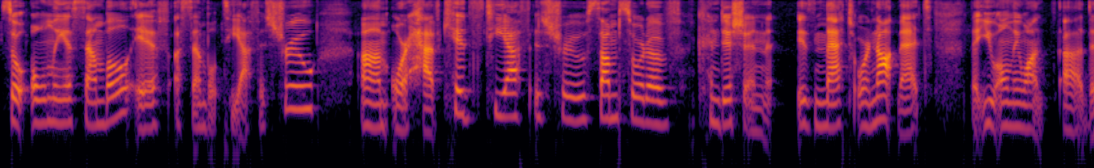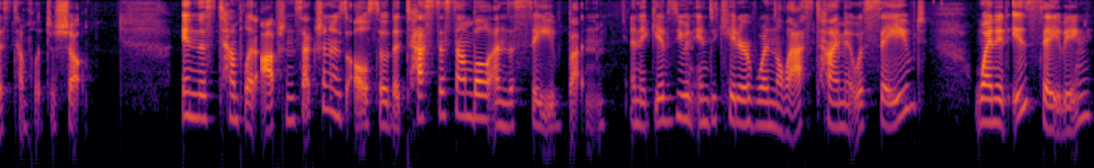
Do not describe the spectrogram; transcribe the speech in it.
So only assemble if assemble TF is true um, or have kids TF is true. Some sort of condition is met or not met that you only want uh, this template to show. In this template option section is also the test assemble and the save button and it gives you an indicator of when the last time it was saved. When it is saving,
